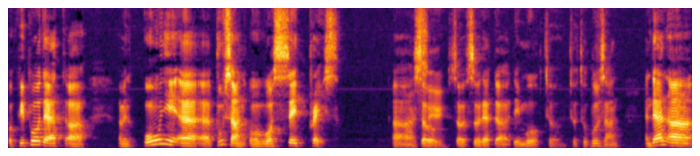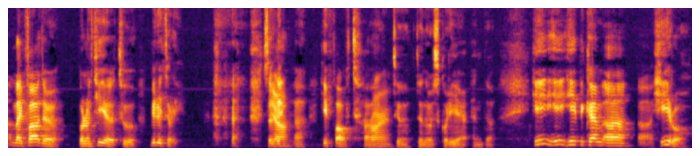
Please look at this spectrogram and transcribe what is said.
But before that, uh, I mean, only Busan was safe place. Uh, so, see. so, so that uh, they moved to, to, to Busan, and then uh, my father volunteered to military. so Yeah. that, uh, he fought uh, Right. to, to North Korea, and uh, he, he he became a, a hero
